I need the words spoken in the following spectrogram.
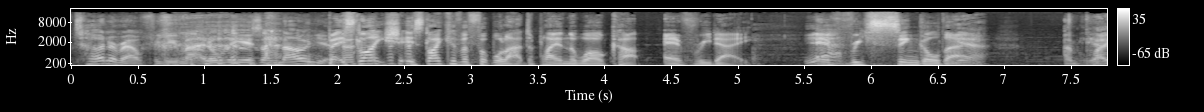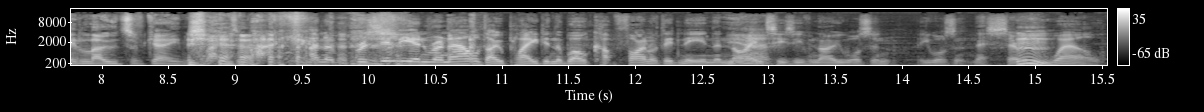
turnaround for you, man. All the years I've known you. But it's like it's like if a footballer had to play in the World Cup every day, Yeah. every single day. Yeah. And play loads of games back to back. and a Brazilian Ronaldo played in the World Cup final, didn't he, in the 90s, even though he wasn't he wasn't necessarily well.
